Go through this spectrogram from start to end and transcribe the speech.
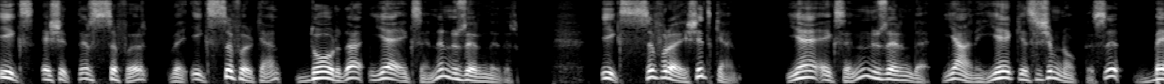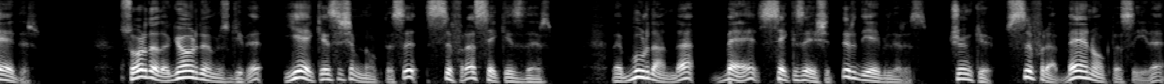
x eşittir 0 ve x 0 iken doğru da y ekseninin üzerindedir. x 0'a eşitken y ekseninin üzerinde yani y kesişim noktası b'dir. Soruda da gördüğümüz gibi y kesişim noktası 0'a 8'dir. Ve buradan da b 8'e eşittir diyebiliriz. Çünkü 0'a b noktası ile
